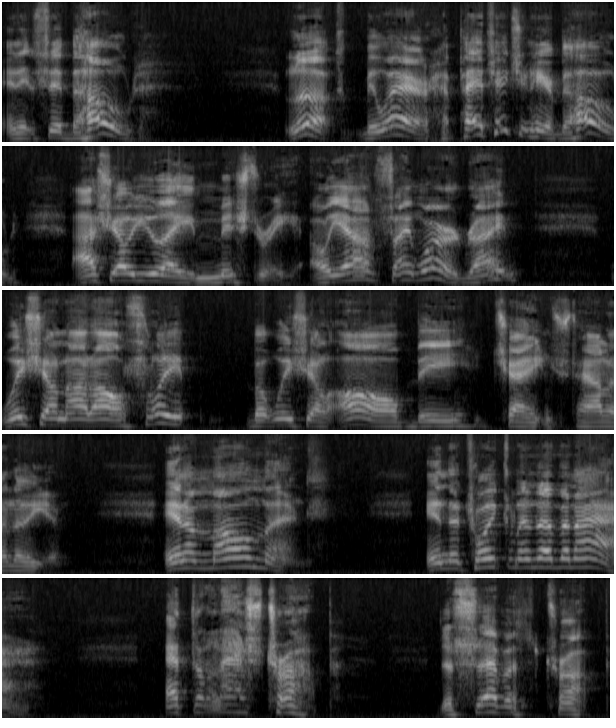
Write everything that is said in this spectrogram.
And it said, Behold, Look, beware, pay attention here. Behold, I show you a mystery. Oh, yeah, same word, right? we shall not all sleep, but we shall all be changed. Hallelujah. In a moment, in the twinkling of an eye, at the last trump, the seventh trump,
